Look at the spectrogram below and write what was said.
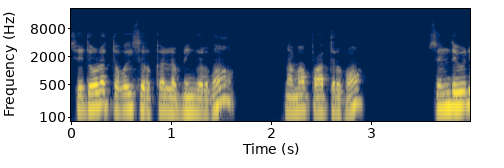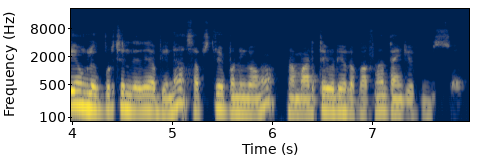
ஸோ இதோட தொகை சொற்கள் அப்படிங்கிறதும் நம்ம பார்த்துருக்கோம். ஸோ இந்த வீடியோ உங்களுக்கு பிடிச்சிருந்தது அப்படின்னா சப்ஸ்கிரைப் பண்ணிக்கோங்க. நம்ம அடுத்த வீடியோவில் பார்க்கலாம். தேங்க்யூ சார்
